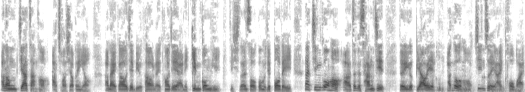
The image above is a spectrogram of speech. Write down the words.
啊，让家长哈啊带小朋友啊来到这庙口来看这啊，你金光戏，就是咱所讲的这布袋戏。那经过哈啊这个场景的一个表演，啊个哈真济爱铺排，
